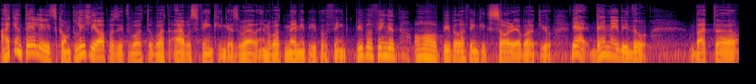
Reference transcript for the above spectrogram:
I can tell you it's completely opposite what, what I was thinking as well and what many people think. People think that, oh, people are thinking sorry about you. Yeah, they maybe do. But uh,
